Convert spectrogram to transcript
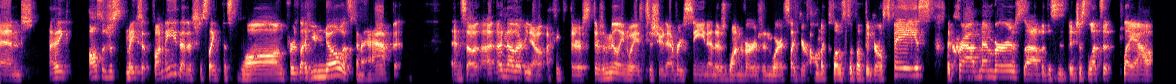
And I think also just makes it funny that it's just like this long, for like you know what's going to happen and so uh, another you know i think there's there's a million ways to shoot every scene and there's one version where it's like you're on the close up of the girl's face the crowd members uh, but this is it just lets it play out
